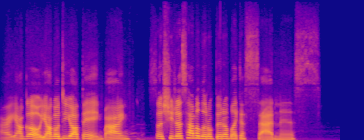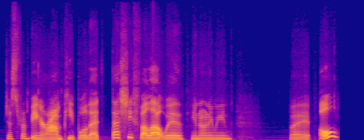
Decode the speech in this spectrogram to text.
Alright, y'all go. Y'all go do y'all thing. Bye. So she does have a little bit of like a sadness just from being around people that that she fell out with, you know what I mean? But oh,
